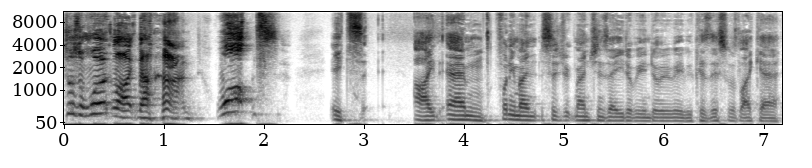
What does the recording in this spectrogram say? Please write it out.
Doesn't work like that. What? It's I um funny man Cedric mentions AEW and WWE because this was like a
